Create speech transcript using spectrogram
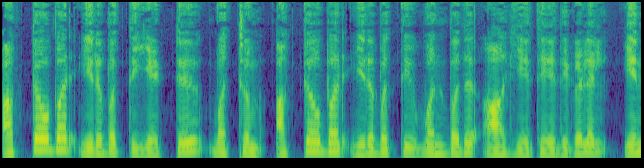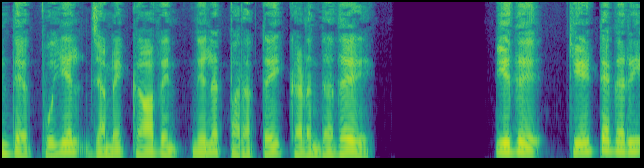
அக்டோபர் இருபத்தி எட்டு மற்றும் அக்டோபர் இருபத்தி ஒன்பது ஆகிய தேதிகளில் இந்த புயல் ஜமைக்காவின் நிலப்பரப்பை கடந்தது. இது கேட்டகரி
